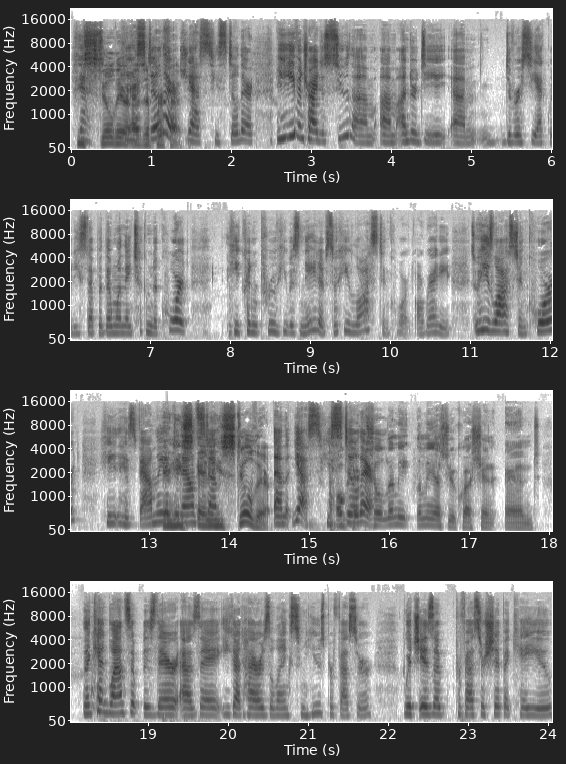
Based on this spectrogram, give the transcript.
He's still there as a still there. professor. Yes, he's still there. He even tried to sue them um, under D, um, diversity equity stuff, but then when they took him to court, he couldn't prove he was native, so he lost in court already. So he's lost in court. He his family had and he's, denounced and him. he's still there. and yes, he's okay, still there. so let me let me ask you a question. And Then Ken Blanchett was there as a he got hired as a Langston Hughes professor, which is a professorship at KU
